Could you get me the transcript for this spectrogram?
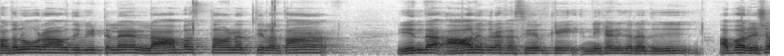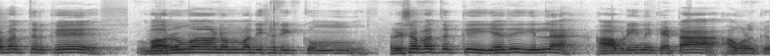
பதினோராவது வீட்டில் லாபஸ்தானத்தில் தான் இந்த ஆறு கிரக சேர்க்கை நிகழ்கிறது. அப்போ ரிஷபத்திற்கு வருமானம் அதிகரிக்கும். ரிஷபத்துக்கு எது இல்லை அப்படின்னு கேட்டால் அவங்களுக்கு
